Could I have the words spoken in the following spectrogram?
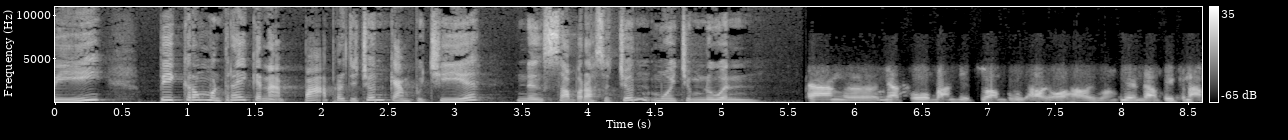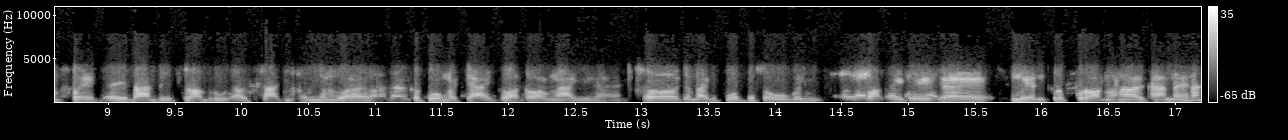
មីពីក្រមមន្ត្រីគណៈបកប្រជាជនកម្ពុជា និងសប្បុរសជនមួយចំនួនខាងអាញាធោបានរៀបចំរួចឲ្យអស់ហើយបងមានតាំងពីឆ្នាំពេទ្យអីបានរៀបចំរួចឲ្យខ្សាច់ខ្ញុំកំពុងតែចាយគាត់រាល់ថ្ងៃនេះណាអឺចំណែកពួតទៅសូវិញគាត់អីទេគេមានគ្រប់គ្រាន់មកហើយខាងនេះណា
